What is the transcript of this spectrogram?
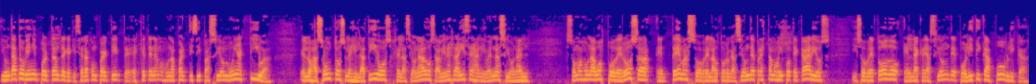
Y un dato bien importante que quisiera compartirte es que tenemos una participación muy activa en los asuntos legislativos relacionados a bienes raíces a nivel nacional. Somos una voz poderosa en temas sobre la otorgación de préstamos hipotecarios y sobre todo en la creación de política pública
